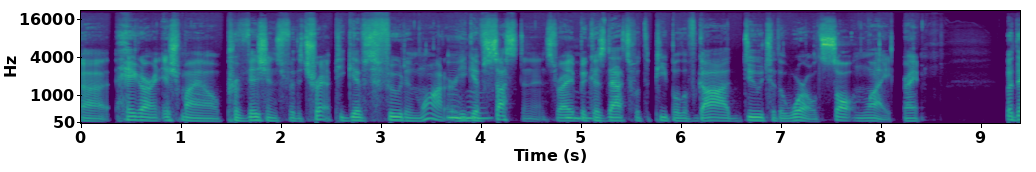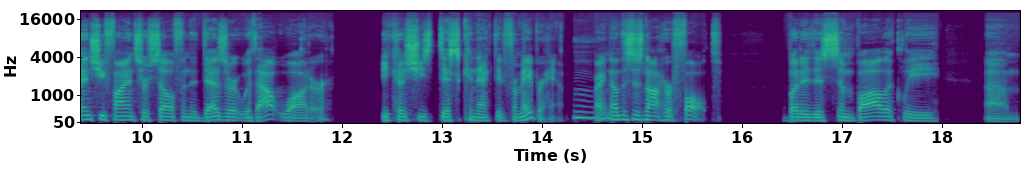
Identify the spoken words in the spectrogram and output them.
uh, Hagar and Ishmael provisions for the trip. He gives food and water. He Mhm. gives sustenance, right? Mhm. Because that's what the people of God do to the world, salt and light, right? But then she finds herself in the desert without water because she's disconnected from Abraham, Mm. right? Now, this is not her fault, but it is symbolically um,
